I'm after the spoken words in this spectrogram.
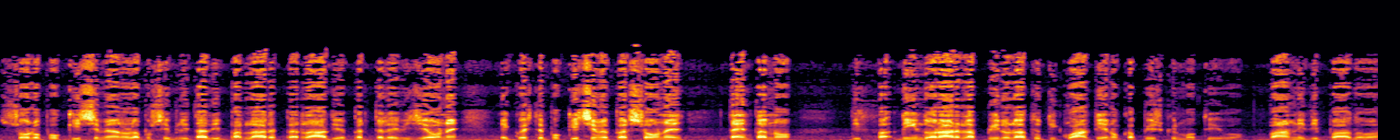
solo pochissime hanno la possibilità di parlare per radio e per televisione e queste pochissime persone tentano di, fa- di indorare la pillola a tutti quanti e non capisco il motivo. Vanni di Padova.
